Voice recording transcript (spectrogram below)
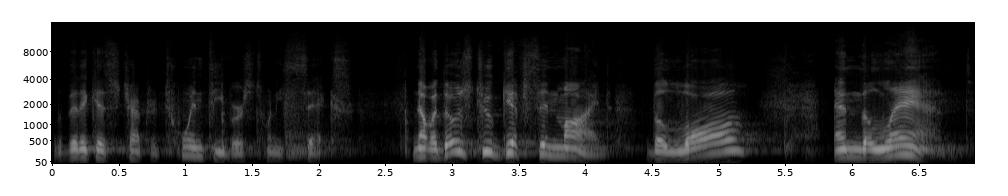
Leviticus chapter 20, verse 26. Now, with those two gifts in mind, the law and the land,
